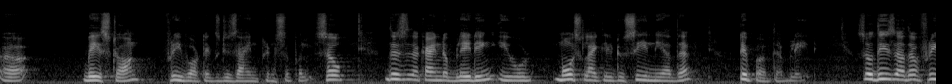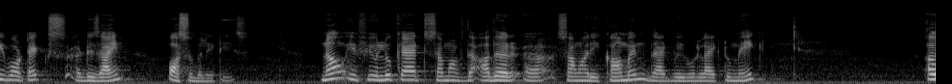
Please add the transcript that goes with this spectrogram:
uh, based on free vortex design principle. So, this is the kind of blading you would most likely to see near the tip of the blade. So, these are the free vortex uh, design possibilities. Now, if you look at some of the other uh, summary comment that we would like to make, a,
